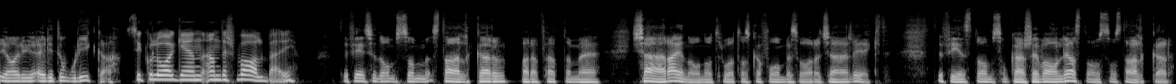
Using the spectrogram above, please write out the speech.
gör, är lite olika. Psykologen Anders Wahlberg. Det finns ju de som stalkar bara för att de är kära i någon och tror att de ska få en besvarad kärlek. Det finns de som kanske är vanligast, de som stalkar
